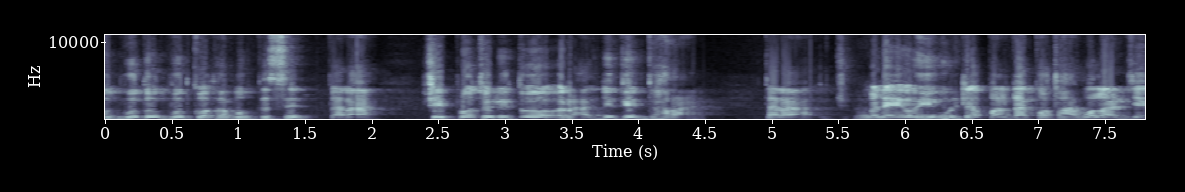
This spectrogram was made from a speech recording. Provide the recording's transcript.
অদ্ভুত অদ্ভুত কথা বলতেছে। তারা সেই প্রচলিত রাজনীতির ধারায় তারা মানে ওই উল্টা পাল্টা কথা বলার যে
